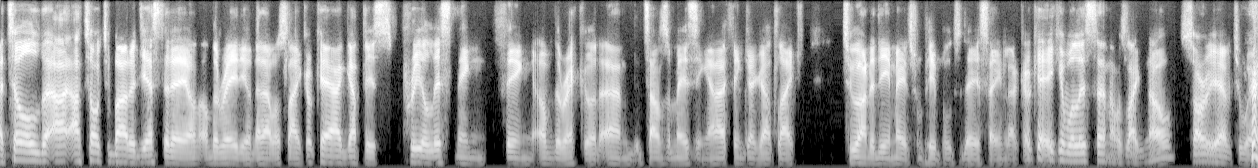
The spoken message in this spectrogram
I told. I, I talked about it yesterday on, on the radio that I was like, okay, I got this pre-listening thing of the record, and it sounds amazing. And I think I got like 200 emails from people today saying like, okay, can we listen? I was like, no, sorry, you have to wait.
